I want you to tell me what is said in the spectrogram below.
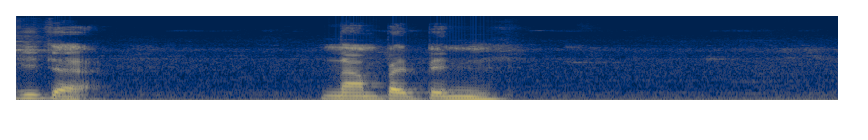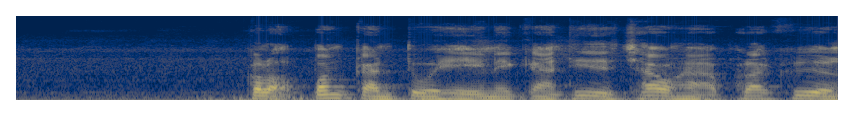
ที่จะนำไปเป็นเกราะป้องกันตัวเองในการที่จะเช่าหาพระเครื่อง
